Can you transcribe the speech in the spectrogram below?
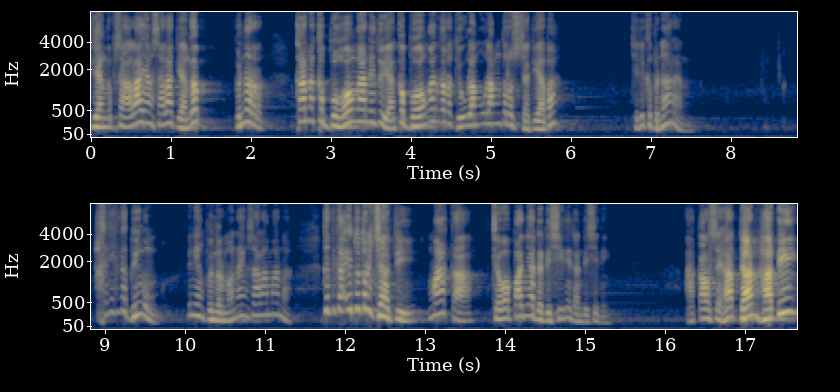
dianggap salah, yang salah dianggap benar. Karena kebohongan itu ya, kebohongan kalau diulang-ulang terus jadi apa? Jadi kebenaran. Akhirnya kita bingung, ini yang benar mana, yang salah mana. Ketika itu terjadi, maka jawabannya ada di sini dan di sini. akal sehat dan hati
